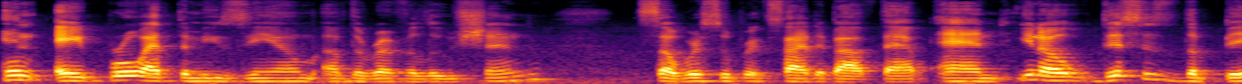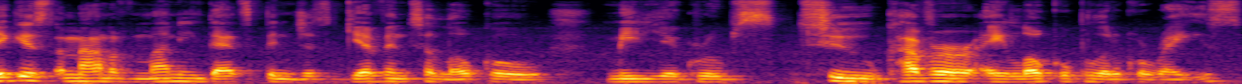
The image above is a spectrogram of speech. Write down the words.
in April at the Museum of the Revolution. So we're super excited about that. And, you know, this is the biggest amount of money that's been just given to local media groups to cover a local political race,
